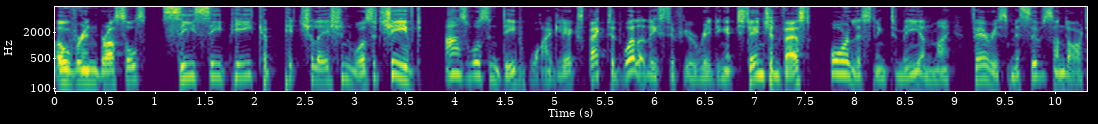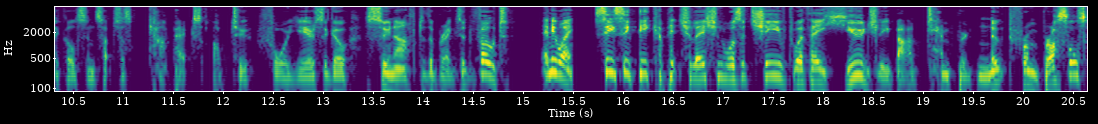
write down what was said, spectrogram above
Over in Brussels, CCP capitulation was achieved, as was indeed widely expected. Well, at least if you're reading Exchange Invest or listening to me and my various missives and articles in such as CapEx up to four years ago, soon after the Brexit vote. Anyway, CCP capitulation was achieved with a hugely bad tempered note from Brussels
